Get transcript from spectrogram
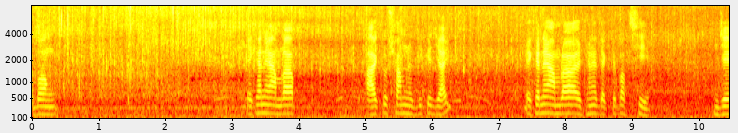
এবং এখানে আমরা আর একটু সামনের দিকে যাই। এখানে আমরা এখানে দেখতে পাচ্ছি যে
